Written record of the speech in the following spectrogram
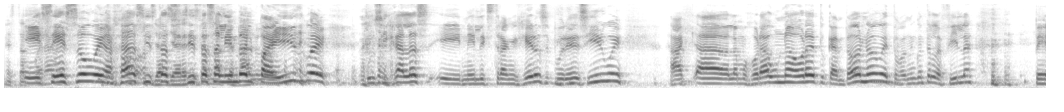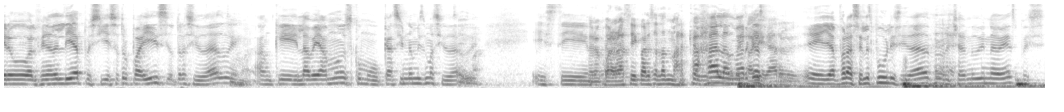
es fuera. eso, güey. Ajá, si estás, ya sí estás saliendo del país, güey. Tú sí jalas en el extranjero, se podría decir, güey. A, a lo mejor a una hora de tu cantón, ¿no, güey? Tomando en cuenta la fila. Pero al final del día, pues sí es otro país, otra ciudad, güey. Sí. Aunque la veamos como casi una misma ciudad, güey. Este. Pero Pero ahora sí, ¿cuáles son las marcas? Ajá, las marcas. llegar, eh, ya para hacerles publicidad, aprovechando de una vez, pues.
